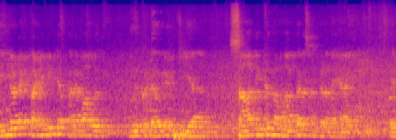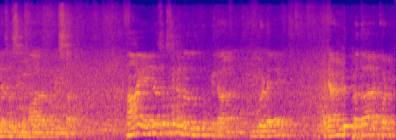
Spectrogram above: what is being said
നിങ്ങളുടെ കഴിവിന്റെ പരമാവധി നിങ്ങൾക്ക് ഡെവലപ്പ് ചെയ്യാൻ സാധിക്കുന്ന മാർഗ സംഘടനയായി എൻ എസ് എസിന് മാറാൻ സാധിക്കും ആ എൻ എസ് എസിന്റെ നേതൃത്വത്തിലാണ് ഇവിടെ രണ്ട് പ്രധാനപ്പെട്ട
